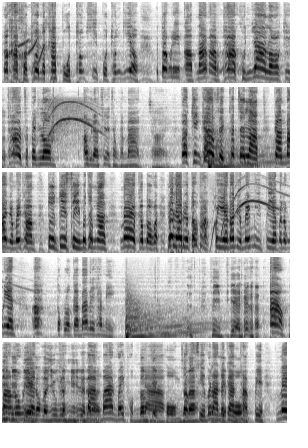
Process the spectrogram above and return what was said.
แล้วค่ะขอโทษนะคะปวดท้องขี้ปวดท้องเยี่ยว ต้องรีบอาบน้ำอาบท่าคุณย่ารอกินข้าวจะเป็นลม เอาเวลาที่ไหนทำการบ้าน ใช่ พอกินข้าวเสร็จก็จะหลับ การบ้านยังไม่ทำตื่นตีสี่มาทำงาน แม่ก็บอกว่าแล้วๆเดี๋ยวต้องถักเปียนะเดี๋ยวไม่มีเปียไปโรงเรียนอะตกลงการบ้านไม่ได้ทำอีก มีเพียด้วยเหรออ้าวนี่ บางมีโรงเปีเรียยนเข้ามายุ่งเรื่องนี้ด้วยเหรบางบ้านไว้ผมต้องยาวเก็บผมใช่ไหมต้องเสียเวลาในการต้องเก็บผม ถักเปียไม่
